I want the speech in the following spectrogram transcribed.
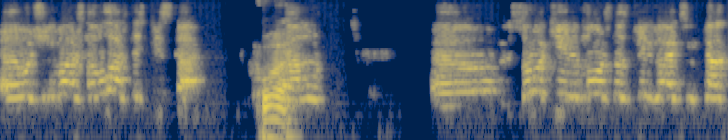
э, очень важна влажность песка. Потому э, сроки можно сдвигать как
